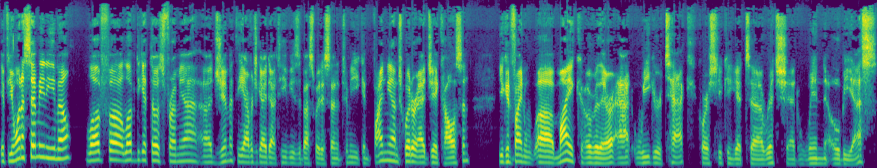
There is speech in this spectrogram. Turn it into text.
if you want to send me an email, love uh, love to get those from you. Uh, Jim at theaverageguy.tv is the best way to send it to me. You can find me on Twitter at Jay Collison. You can find uh, Mike over there at Wieger Tech. Of course, you can get uh, Rich at Win OBS.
